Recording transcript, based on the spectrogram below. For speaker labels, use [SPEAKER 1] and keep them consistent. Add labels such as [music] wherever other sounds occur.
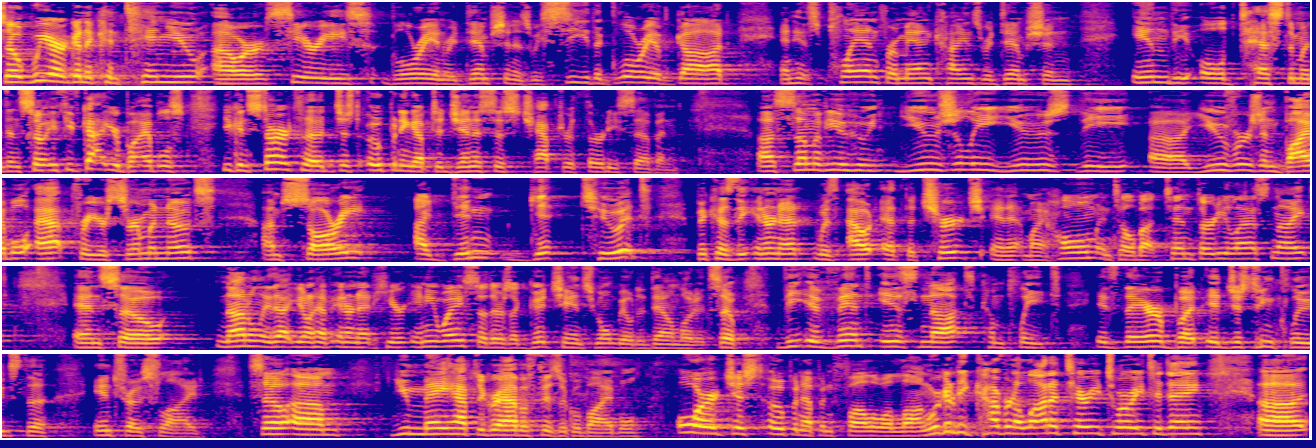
[SPEAKER 1] So, we are going to continue our series, Glory and Redemption, as we see the glory of God and His plan for mankind's redemption in the Old Testament. And so, if you've got your Bibles, you can start uh, just opening up to Genesis chapter 37. Uh, some of you who usually use the uh, YouVersion Bible app for your sermon notes, I'm sorry, I didn't get to it because the internet was out at the church and at my home until about 10:30 last night. And so, not only that, you don't have internet here anyway, so there's a good chance you won't be able to download it. So, the event is not complete. It's there, but it just [laughs] includes the intro slide. So, um, you may have to grab a physical Bible or just open up and follow along. We're going to be covering a lot of territory today. Uh,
